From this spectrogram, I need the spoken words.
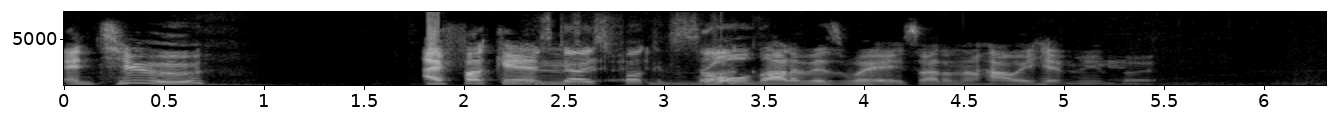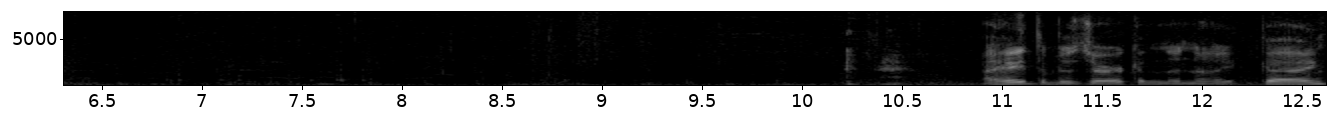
And two, I fucking, These guys fucking suck. rolled out of his way, so I don't know how he hit me, but. I hate the Berserk and the Knight guy.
